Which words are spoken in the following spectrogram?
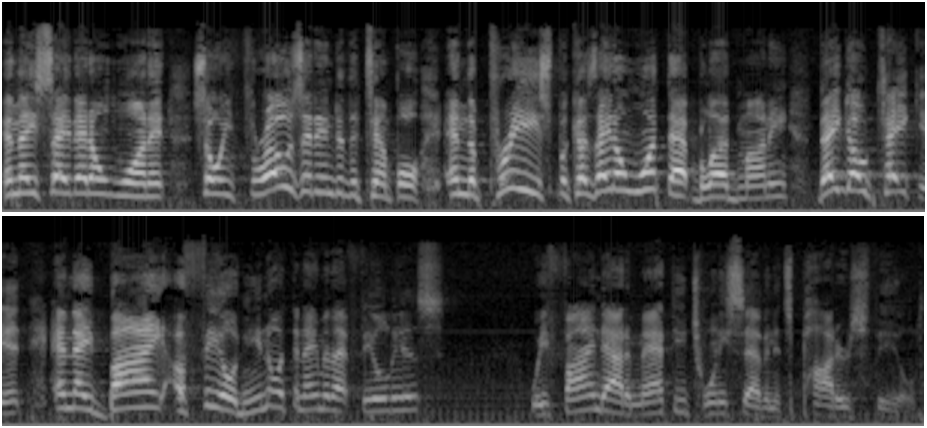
and they say they don't want it. So he throws it into the temple, and the priests, because they don't want that blood money, they go take it and they buy a field. And you know what the name of that field is? We find out in Matthew 27 it's Potter's Field.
